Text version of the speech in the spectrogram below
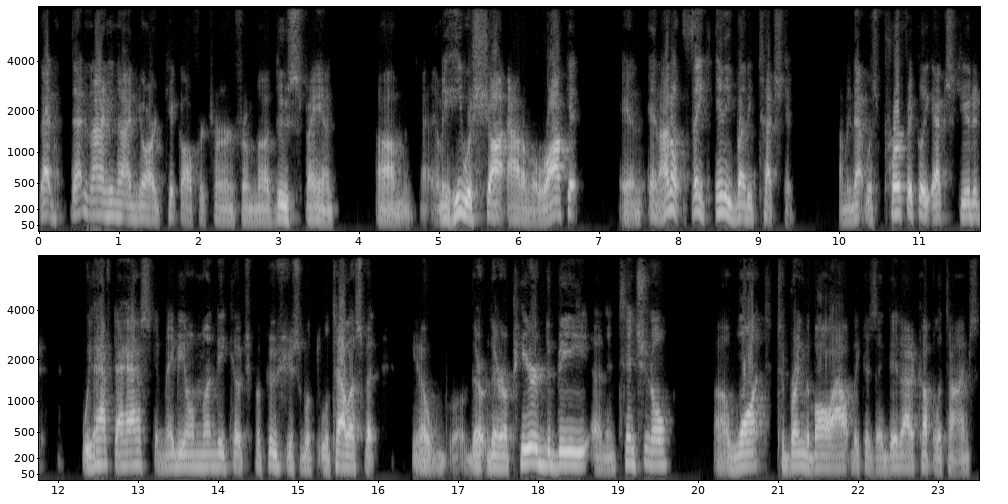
that that 99 yard kickoff return from uh, Deuce Spann, um, I mean, he was shot out of a rocket, and and I don't think anybody touched him. I mean, that was perfectly executed. We'd have to ask, and maybe on Monday, Coach Papuchis will, will tell us. But you know, there there appeared to be an intentional uh, want to bring the ball out because they did that a couple of times,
